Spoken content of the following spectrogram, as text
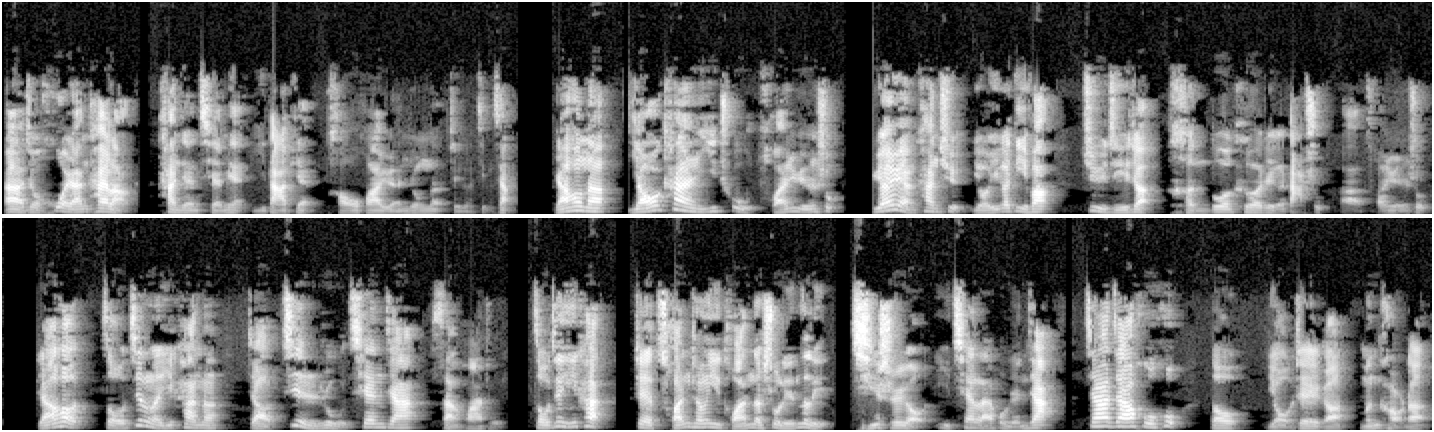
啊，就豁然开朗。看见前面一大片桃花源中的这个景象，然后呢，遥看一处攒云树，远远看去有一个地方聚集着很多棵这个大树啊，攒云树，然后走近了一看呢，叫进入千家散花竹。走近一看，这攒成一团的树林子里，其实有一千来户人家，家家户户都有这个门口的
